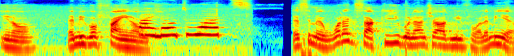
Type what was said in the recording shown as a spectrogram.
you know, let me go find out. Find out what? Listen me, what exactly you gonna charge me for? Let me hear.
